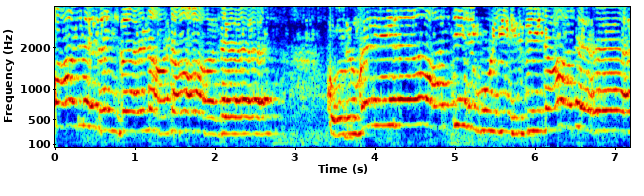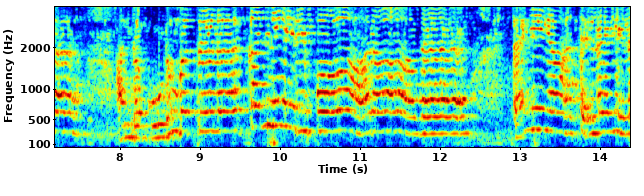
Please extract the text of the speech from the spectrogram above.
பாடுறங்க நானாக. கொடுமையில ஆற்றி உயிர் வீணாக. அந்த குடும்பத்துல கண்ணீர் போராக தனியா செல்லையில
